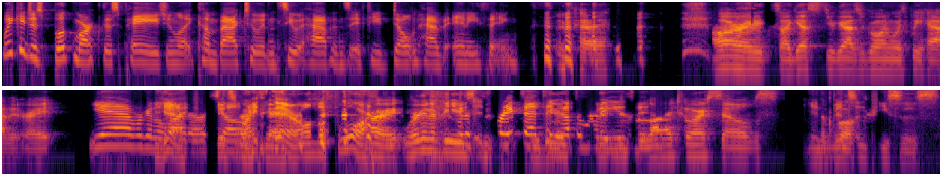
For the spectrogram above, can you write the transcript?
We could just bookmark this page and like come back to it and see what happens if you don't have anything. Okay. All right. So I guess you guys are going with we have it, right? Yeah, we're gonna Yeah, lie to ourselves. It's ourselves. right Okay. there on the floor All right, We're gonna be We're gonna scrape that thing up and we're gonna use it. lie to ourselves. in the bits book. and pieces.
